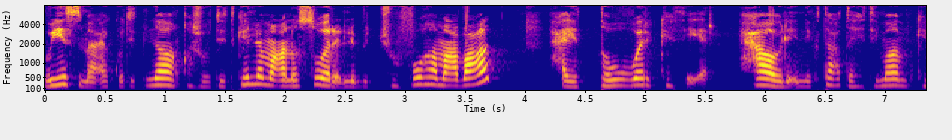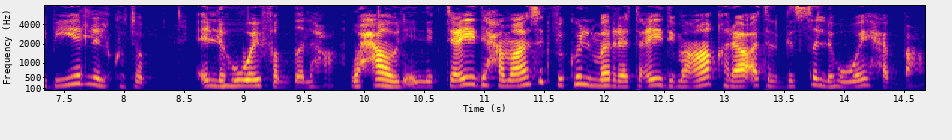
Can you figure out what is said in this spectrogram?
ويسمعك وتتناقشوا وتتكلموا عن الصور اللي بتشوفوها مع بعض حيتطور كثير. حاولي إنك تعطي اهتمام كبير للكتب اللي هو يفضلها وحاولي إنك تعيدي حماسك في كل مرة تعيدي معاه قراءة القصة اللي هو يحبها.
